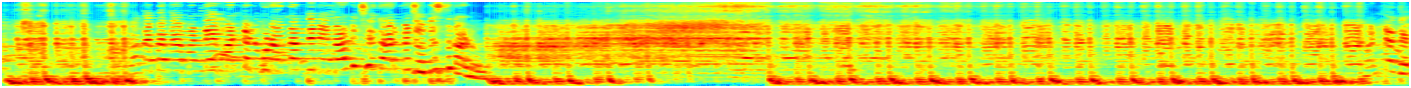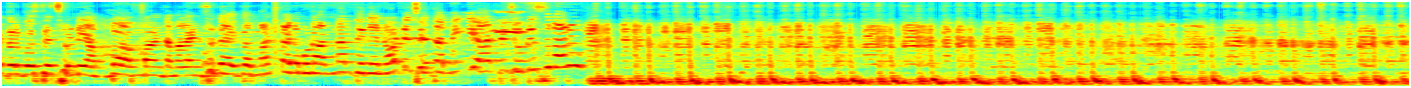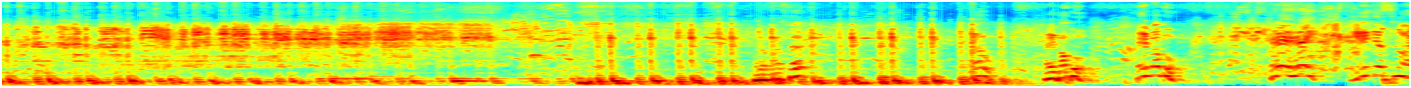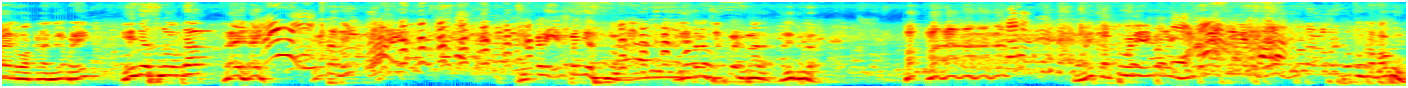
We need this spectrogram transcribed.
చూడండి అబ్బా అమ్మ అంట. మళ్ళీ చూడండి ఆ యొక్క మంటను కూడా అన్నం తినే నోటి చేత మింగి ఆర్పి చూపిస్తున్నారు. Hello master. హలో. హే బాబు. హే బాబు. హే హే ఏం చేస్తున్నావు ఆయన అక్కడ నిలబడి? ఏం చేస్తున్నావు అక్కడ? హే హే ఏంటది ఎక్కడ ఏం పని చేస్తున్నావు? ఏదైనా చెప్పాడు కదా దరిద్రుడా ఏంటో బాబు.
